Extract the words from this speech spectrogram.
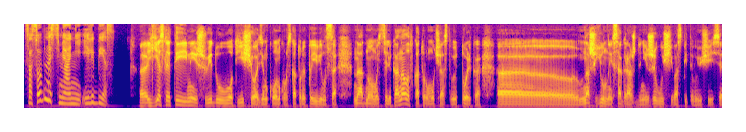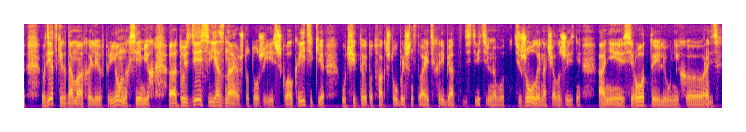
с особенностями они или без. Э, если ты имеешь в виду вот еще один конкурс, который появился на одном из телеканалов, в котором участвуют только э, наши юные сограждане, живущие, воспитывающиеся в детских домах или в приемных семьях, э, то здесь я знаю, что тоже есть шквал критики, учитывая тот факт, что у большинства этих ребят действительно вот тяжелое начало жизни, они сироты или у них э, родители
